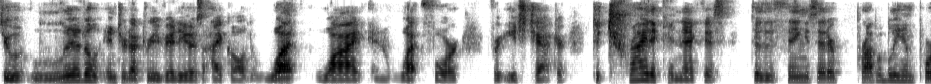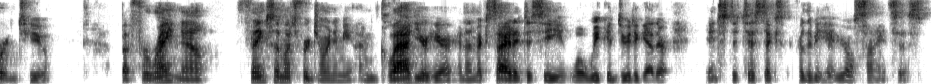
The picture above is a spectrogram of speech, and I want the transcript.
through little introductory videos I called What, Why, and What For for each chapter to try to connect this to the things that are probably important to you. But for right now, thanks so much for joining me. I'm glad you're here and I'm excited to see what we can do together in statistics for the behavioral sciences.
